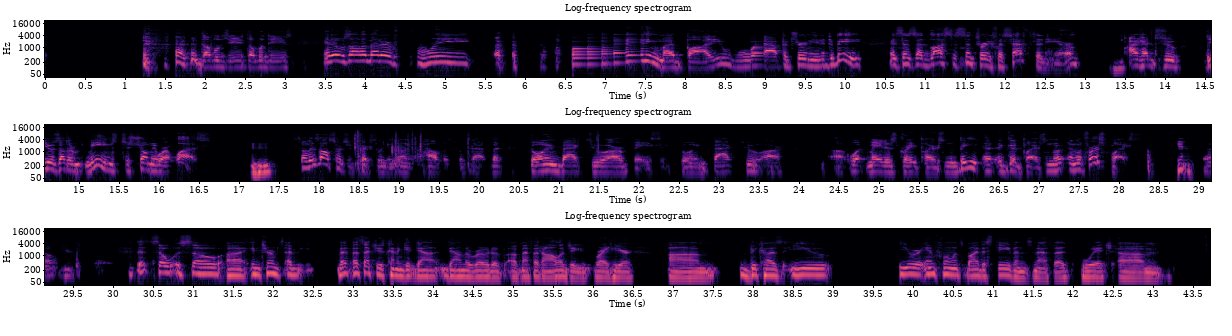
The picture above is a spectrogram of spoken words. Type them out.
it. double G's, double D's. And it was all a matter of re my body where aperture needed to be. And since I'd lost the sensory perception here, I had to use other means to show me where it was. Mm-hmm. So there's all sorts of tricks we can learn to help us with that. But going back to our basics, going back to our uh, what made us great players and being uh, good players in the, in the first place. Yeah. You know? yeah. So so uh, in terms, of, let, us actually just kind of get down down the road of, of methodology right here, um, because you you were influenced by the Stevens method, which um,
